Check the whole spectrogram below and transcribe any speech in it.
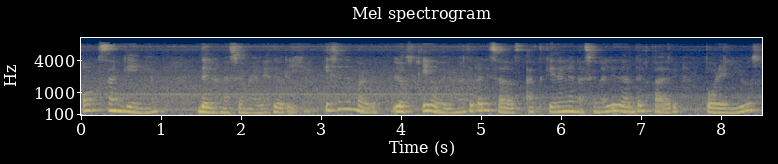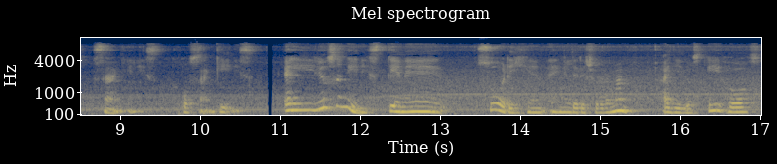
o sanguíneo de los nacionales de origen y sin embargo los hijos de los naturalizados adquieren la nacionalidad del padre por el ius sanguinis o sanguinis. El ius sanguinis tiene su origen en el derecho romano. Allí los hijos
